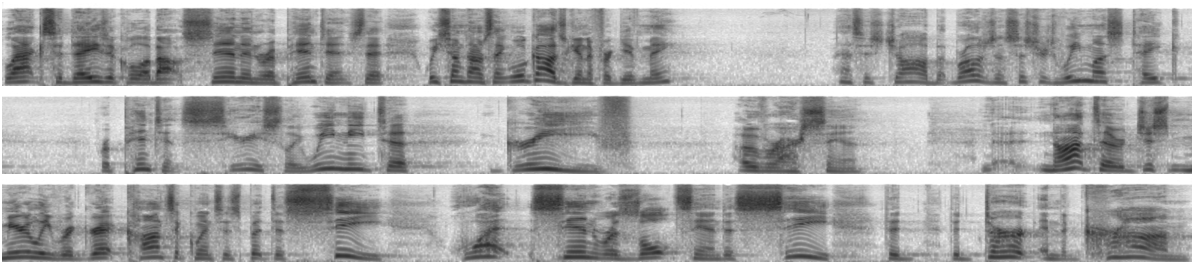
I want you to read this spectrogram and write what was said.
lackadaisical about sin and repentance that we sometimes think, well, God's going to forgive me. That's his job. But, brothers and sisters, we must take repentance seriously. We need to grieve over our sin. Not to just merely regret consequences, but to see what sin results in, to see the, the dirt and the crime,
